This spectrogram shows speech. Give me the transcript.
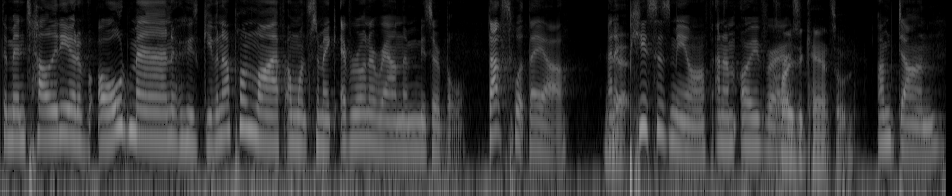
the mentality of old man who's given up on life and wants to make everyone around them miserable. That's what they are. and Yeah. it pisses me off, and I'm over Crows it. Crows are cancelled. I'm done.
